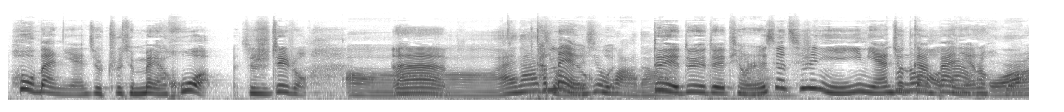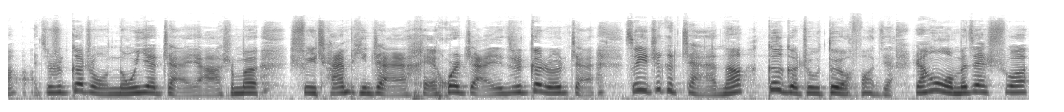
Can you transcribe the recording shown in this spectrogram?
后半年就出去卖货，就是这种。哦，哎他卖货人性化的啊，对对对，挺人性。其实你一年就干半年的活儿，就是各种农业展呀，什么水产品展呀、海货展也，就是各种展。所以这个展呢，各个州都要放假。然后我们再说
